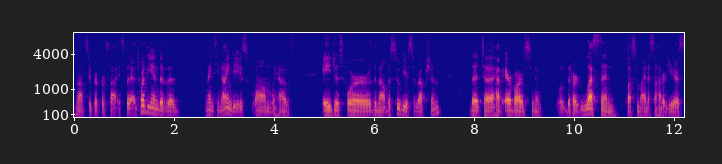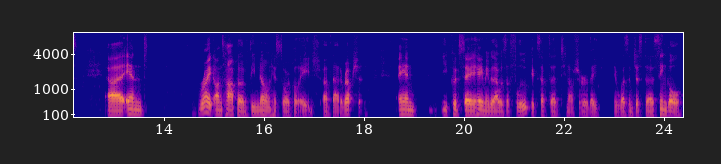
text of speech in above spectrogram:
not super precise. But toward the end of the 1990s, um, we have ages for the Mount Vesuvius eruption that uh, have error bars, you know, that are less than plus or minus 100 years, uh, and right on top of the known historical age of that eruption. And you could say, hey, maybe that was a fluke, except that you know, sure, they it wasn't just a single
